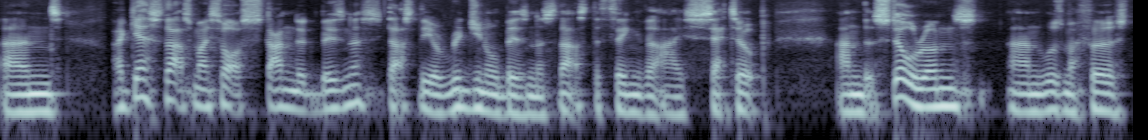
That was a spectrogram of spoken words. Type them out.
And I guess that's my sort of standard business. That's the original business. That's the thing that I set up and that still runs and was my first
